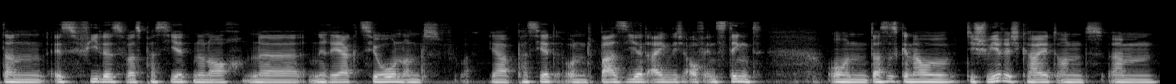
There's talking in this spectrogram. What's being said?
dann ist vieles, was passiert, nur noch eine, eine Reaktion und ja, passiert und basiert eigentlich auf Instinkt. Und das ist genau die Schwierigkeit und ähm,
